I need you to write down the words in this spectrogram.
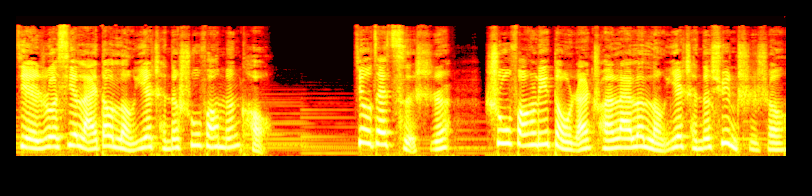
简若曦来到冷夜晨的书房门口。就在此时，书房里陡然传来了冷夜晨的训斥声：“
